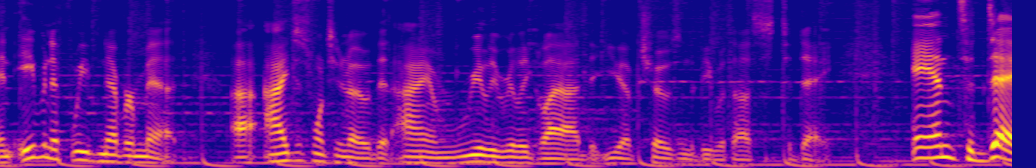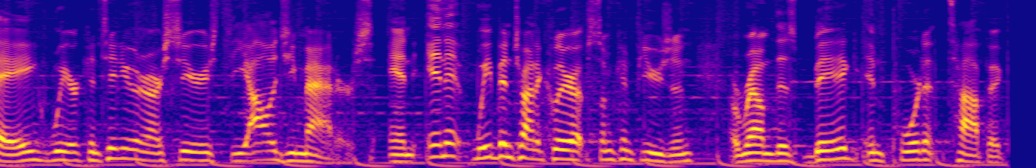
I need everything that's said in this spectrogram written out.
And even if we've never met, uh, I just want you to know that I am really, really glad that you have chosen to be with us today. And today we are continuing our series, Theology Matters. And in it, we've been trying to clear up some confusion around this big, important topic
